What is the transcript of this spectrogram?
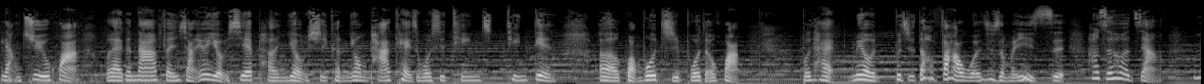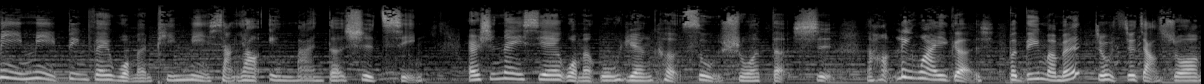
两句话，我来跟大家分享。因为有些朋友是可能用 podcast 或是听听电呃广播直播的话，不太没有不知道法文是什么意思。他最后讲，秘密并非我们拼命想要隐瞒的事情，而是那些我们无人可诉说的事。然后另外一个 Petit Maman 就就讲说。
